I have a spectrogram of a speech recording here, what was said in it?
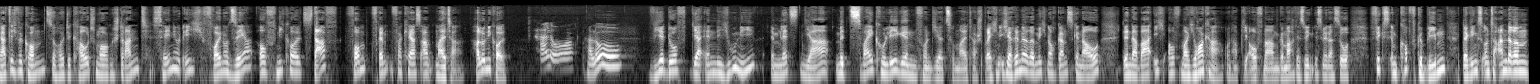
Herzlich willkommen zu heute Couch, morgen Strand. Sani und ich freuen uns sehr auf Nicole Staff vom Fremdenverkehrsamt Malta. Hallo Nicole. Hallo. Hallo. Wir durften ja Ende Juni im letzten Jahr mit zwei Kolleginnen von dir zu Malta sprechen. Ich erinnere mich noch ganz genau, denn da war ich auf Mallorca und habe die Aufnahmen gemacht. Deswegen ist mir das so fix im Kopf geblieben. Da ging es unter anderem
